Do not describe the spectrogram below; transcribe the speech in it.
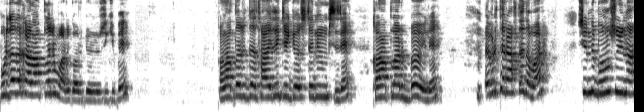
Burada da kanatları var gördüğünüz gibi. Kanatları detaylıca göstereyim size. Kanatlar böyle. Öbür tarafta da var. Şimdi bunun suyuna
